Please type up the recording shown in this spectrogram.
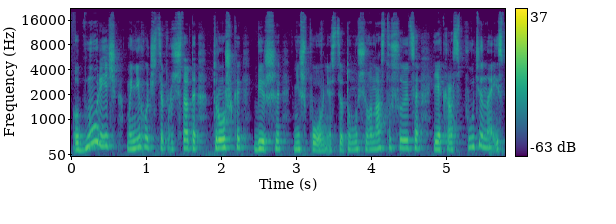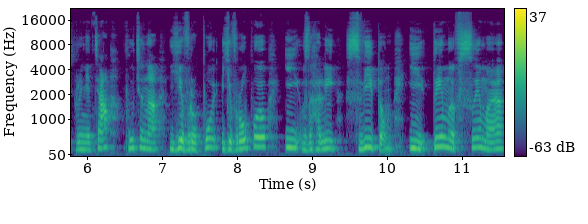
одну річ мені хочеться прочитати трошки більше ніж повністю, тому що вона стосується якраз Путіна і сприйняття Путіна Європою, Європою і взагалі світом, і тими всіми.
